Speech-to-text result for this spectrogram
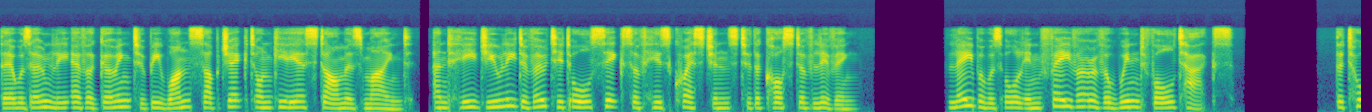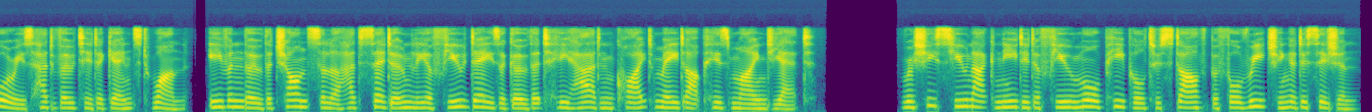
there was only ever going to be one subject on Keir Starmer's mind, and he duly devoted all six of his questions to the cost of living. Labour was all in favour of a windfall tax. The Tories had voted against one, even though the Chancellor had said only a few days ago that he hadn't quite made up his mind yet. Rishi Sunak needed a few more people to starve before reaching a decision.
